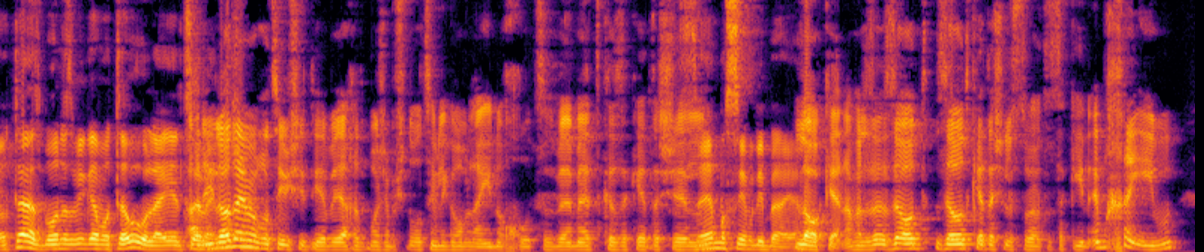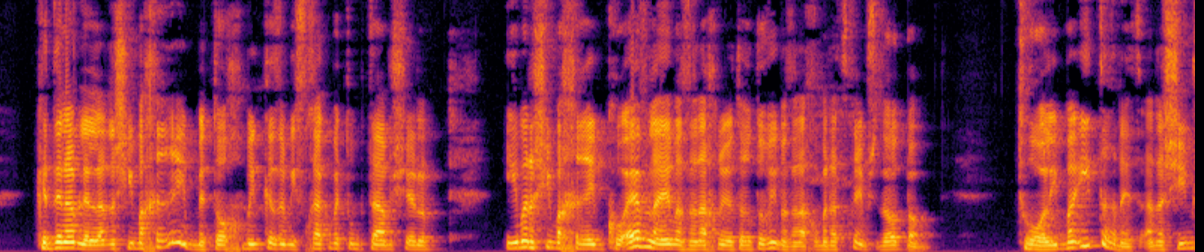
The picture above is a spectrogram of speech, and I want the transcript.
אותה אז בואו נזמין גם אותה אולי יצא אני לא יודע אם משהו." הם רוצים שהיא תהיה ביחד כמו שהם פשוט רוצים לגרום לה אי נוחות זה באמת כזה קטע של זה הם עושים לי בעיה. לא כן אבל זה, זה עוד זה עוד קטע של לסובב את הסכין הם חיים כדי לאמלל אנשים אחרים בתוך מין כזה משחק מטומטם של אם אנשים אחרים כואב להם אז אנחנו יותר טובים אז אנחנו מנצחים שזה עוד פעם טרולים באינטרנט אנשים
